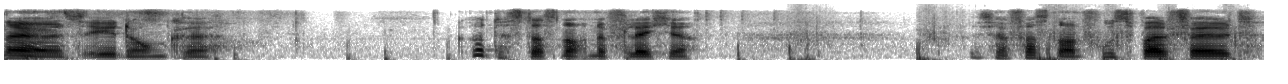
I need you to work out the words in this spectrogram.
Naja, ist eh dunkel. Gott, ist das noch eine Fläche. Ist ja fast noch ein Fußballfeld.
